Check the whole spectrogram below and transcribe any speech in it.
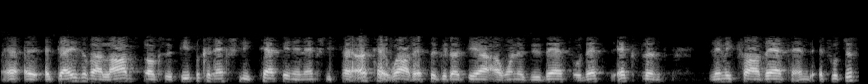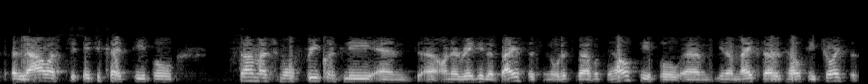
days of our lives blogs where people can actually tap in and actually say, okay, wow, that's a good idea. I want to do that or that's excellent. Let me try that. And it will just allow us to educate people so much more frequently and uh, on a regular basis in order to be able to help people, um, you know, make those healthy choices.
